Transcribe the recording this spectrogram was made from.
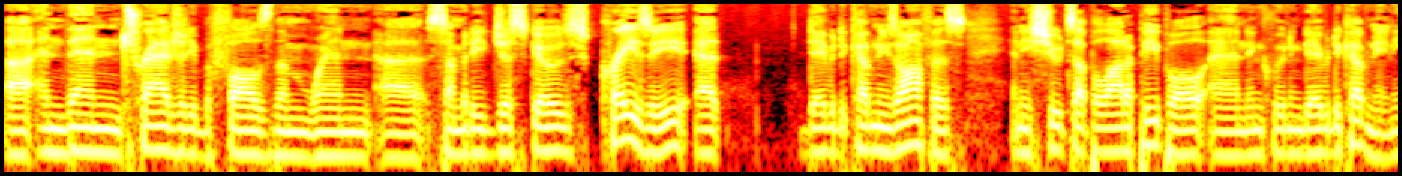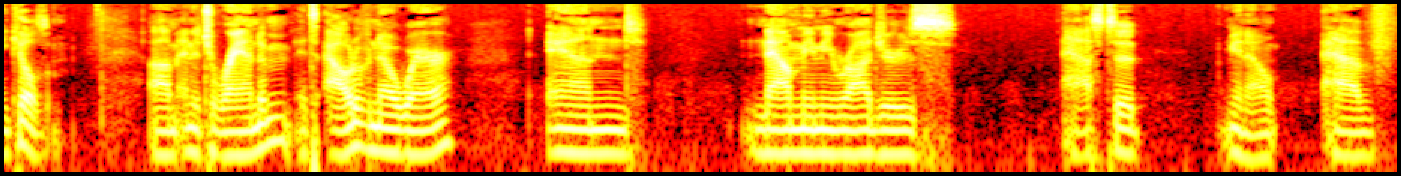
uh, and then tragedy befalls them when uh, somebody just goes crazy at David Duchovny's office, and he shoots up a lot of people, and including David Duchovny, and he kills them. Um, and it's random. It's out of nowhere, and now Mimi Rogers has to, you know, have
